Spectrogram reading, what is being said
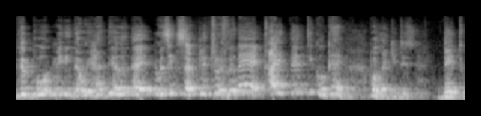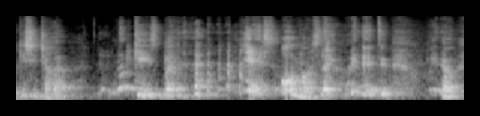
The board meeting that we had the other day was exactly Truth or Dare. Identical game. Well, like you just dare to kiss each other. Not kiss, but yes, almost. Like we did to, you know.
